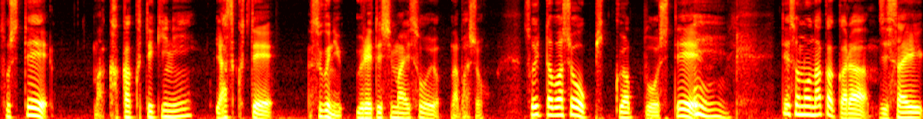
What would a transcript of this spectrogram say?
そして、まあ、価格的に安くてすぐに売れてしまいそうな場所。そういった場所をピックアップをして、ええ。でその中から実際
